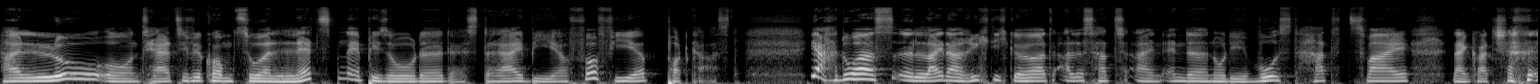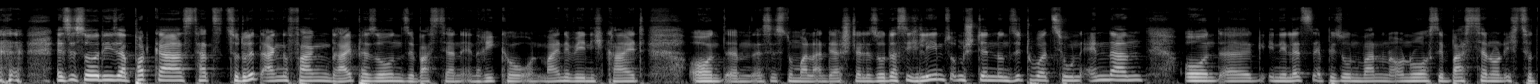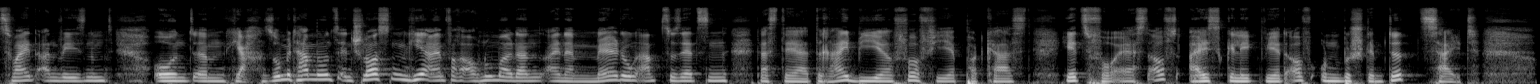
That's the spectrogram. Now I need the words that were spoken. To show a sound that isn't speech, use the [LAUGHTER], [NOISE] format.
Hallo und herzlich willkommen zur letzten Episode des 3 Bier vor 4 Podcast. Ja, du hast äh, leider richtig gehört, alles hat ein Ende, nur die Wurst hat zwei. Nein, Quatsch. [LAUGHS] es ist so, dieser Podcast hat zu dritt angefangen, drei Personen, Sebastian, Enrico und meine Wenigkeit. Und ähm, es ist nun mal an der Stelle so, dass sich Lebensumstände und Situationen ändern. Und äh, in den letzten Episoden waren auch nur noch Sebastian und ich zu zweit anwesend. Und ähm, ja, somit haben wir uns entschlossen, hier einfach auch nur mal dann eine Meldung abzusetzen dass der 3 Bier vor 4 Podcast jetzt vorerst aufs Eis gelegt wird auf unbestimmte Zeit.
